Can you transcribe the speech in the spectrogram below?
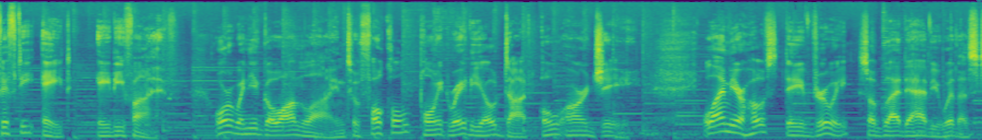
5885 or when you go online to focalpointradio.org. Well, I'm your host, Dave Drury, so glad to have you with us.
